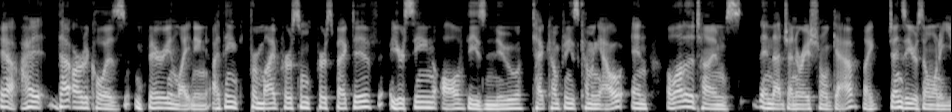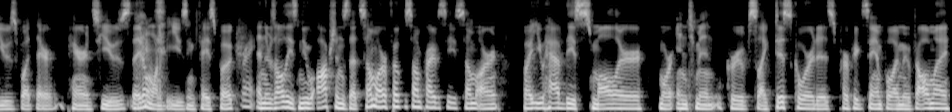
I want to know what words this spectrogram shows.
yeah, I that article is very enlightening. I think from my personal perspective, you're seeing all of these new tech companies coming out and a lot of the times in that generational gap, like Gen Zers don't want to use what their parents use. They don't want to be using Facebook. Right. And there's all these new options that some are focused on privacy, some aren't. But you have these smaller more intimate groups like Discord is perfect example. I moved all my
